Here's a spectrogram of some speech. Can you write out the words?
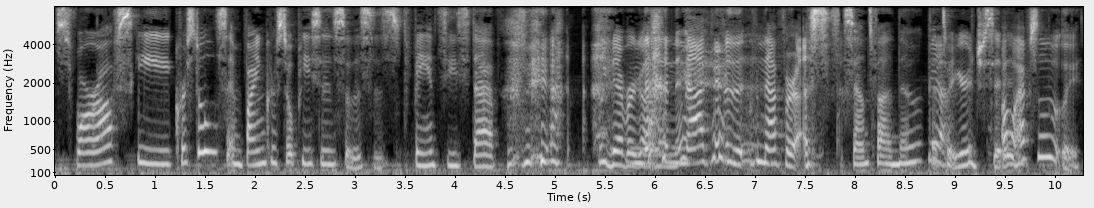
Swarovski crystals and fine crystal pieces. So this is fancy stuff. We've never gone in there. not for the, not for us. Sounds fun though. That's Yeah. what you're interested in. Oh, in. Absolutely.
